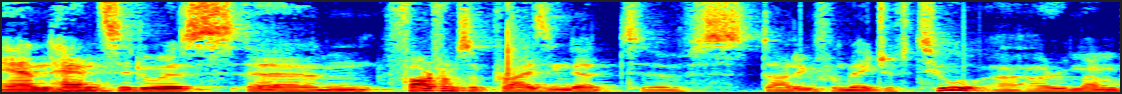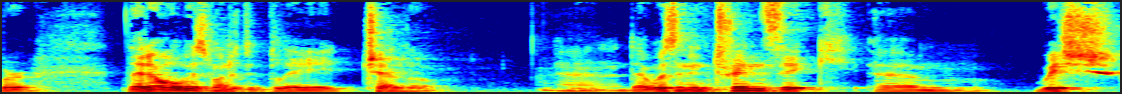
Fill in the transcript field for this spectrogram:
and hence it was um, far from surprising that uh, starting from the age of two, uh, I remember that I always wanted to play cello. Mm-hmm. And that was an intrinsic um, wish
